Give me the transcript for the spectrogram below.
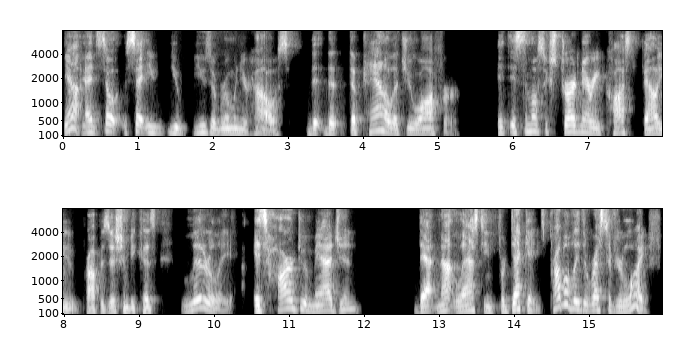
yeah for and so say you you use a room in your house the the, the panel that you offer it, it's the most extraordinary cost value proposition because literally it's hard to imagine that not lasting for decades, probably the rest of your life.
